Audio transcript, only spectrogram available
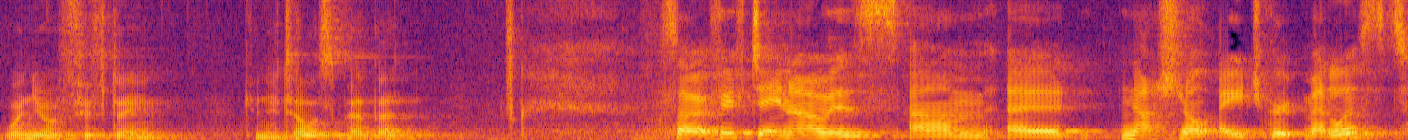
when you were 15. Can you tell us about that? So at 15, I was um, a national age group medalist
